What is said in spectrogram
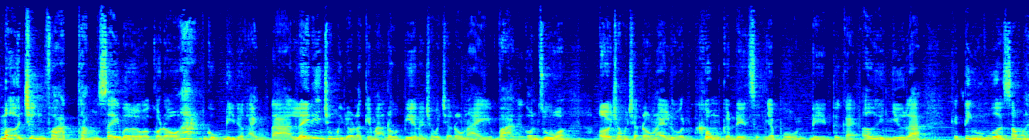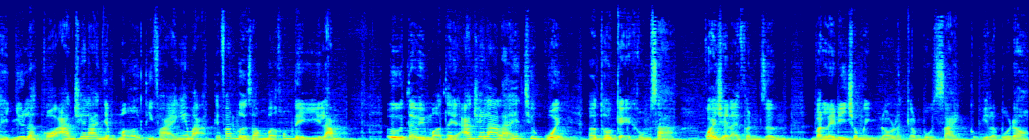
Mỡ trừng phạt thắng Saber và có đó hạn gục đi được anh ta. Lấy đi cho mình đó là cái mạng đầu tiên ở trong trận đấu này. Và cái con rùa ở trong trận đấu này luôn, không cần đến sự nhập hồn đến từ cái, ơ, hình như là cái tình huống vừa xong là hình như là có Angela nhập mỡ thì phải anh em ạ. Cái phát vừa xong mỡ không để ý lắm. Ừ tại vì mỡ thấy Angela là hết chiêu cuối. À, thôi kệ không sao. Quay trở lại phần rừng và lấy đi cho mình đó là cái con bùa xanh cũng như là bùa đỏ.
